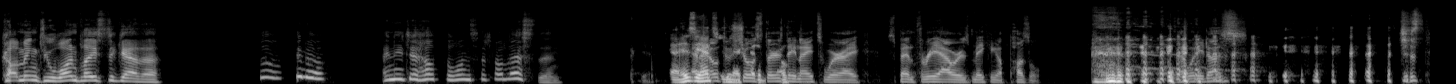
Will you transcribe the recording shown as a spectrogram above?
coming to one place together. So, you know, I need to help the ones that are less than. Yeah, his And I answer don't do shows could've Thursday nights where I spend three hours making a puzzle. Is that what he does? Just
